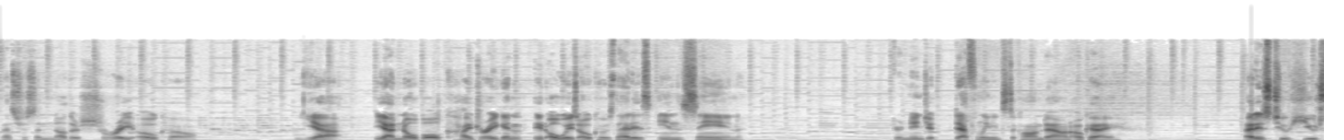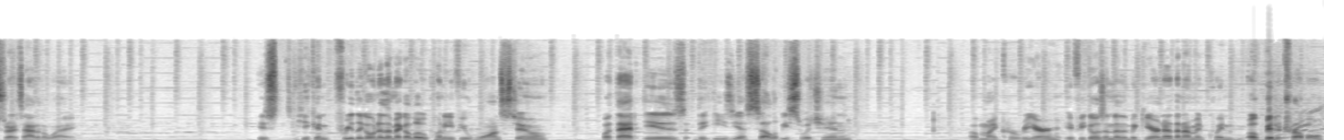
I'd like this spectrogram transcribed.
That's just another straight OHKO. Yeah, yeah, No-bulk Hydreigon, it always OHKOs. That is insane. Greninja definitely needs to calm down. Okay. That is two huge threats out of the way. He's, he can freely go into the Mega Lopunny if he wants to, but that is the easiest Celebi switch in of my career. If he goes into the Magearna, then I'm in Quinn a bit of trouble.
